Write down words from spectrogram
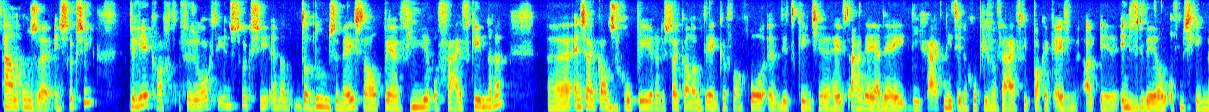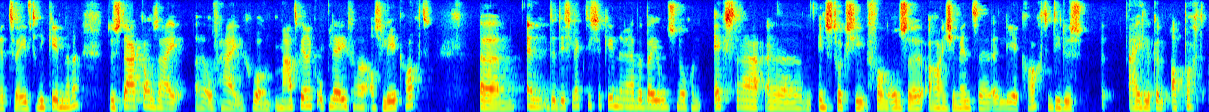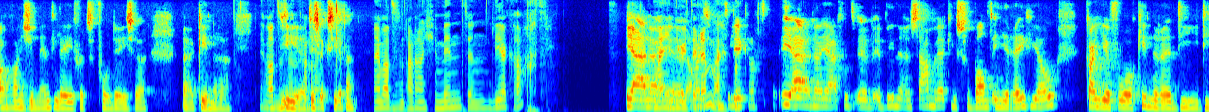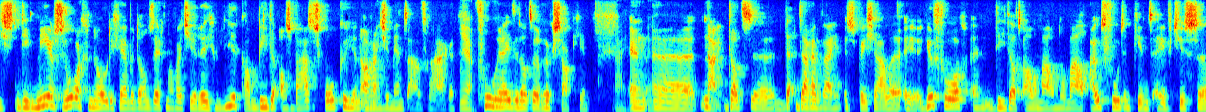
aan onze instructie. De leerkracht verzorgt die instructie en dat, dat doen ze meestal per vier of vijf kinderen. Uh, en zij kan ze groeperen, dus zij kan ook denken van, goh, dit kindje heeft ADHD, die ga ik niet in een groepje van vijf, die pak ik even individueel of misschien met twee of drie kinderen. Dus daar kan zij of hij gewoon maatwerk opleveren als leerkracht. Um, en de dyslectische kinderen hebben bij ons nog een extra instructie van onze arrangementenleerkracht, die dus eigenlijk een apart arrangement levert voor deze uh, kinderen en wat is die uh, dyslexie hebben. En wat is een arrangement, een leerkracht? Ja, nou, Mijn uh, term, leerkracht. Ja, nou ja, goed. Uh, binnen een samenwerkingsverband in je regio kan je voor kinderen die, die, die meer zorg nodig hebben dan zeg maar wat je regulier kan bieden als basisschool, kun je een arrangement aanvragen. Ja. Vroeger heette dat een rugzakje. Ja, ja, en uh, nou, dat, daar hebben wij een speciale juf voor en die dat allemaal normaal uitvoert. Een kind eventjes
